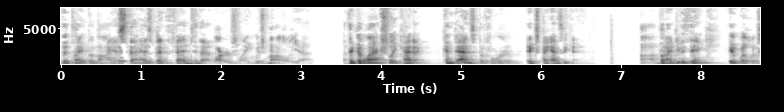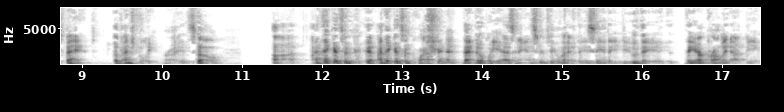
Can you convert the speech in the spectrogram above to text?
the type of bias that has been fed to that large language model yet. I think it'll actually kind of condense before it expands again. Uh, but i do think it will expand eventually right? So uh, I think it's a I think it's a question that nobody has an answer to, and if they say they do, they they are probably not being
